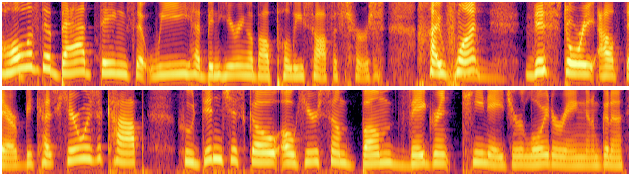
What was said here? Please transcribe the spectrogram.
all of the bad things that we have been hearing about police officers, I want this story out there because here was a cop who didn't just go, oh, here's some bum vagrant teenager loitering and I'm going to,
